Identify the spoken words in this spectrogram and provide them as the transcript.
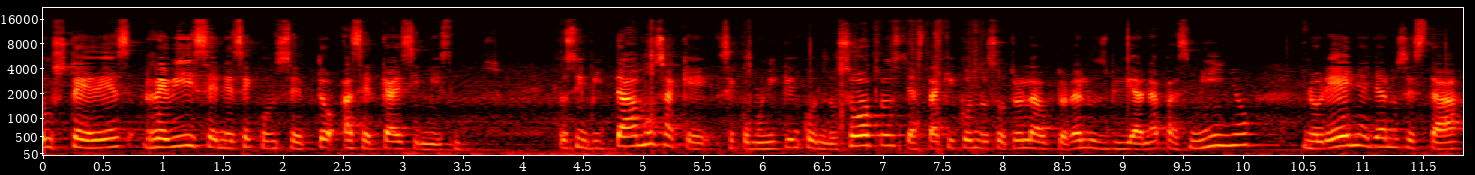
ustedes revisen ese concepto acerca de sí mismos. Los invitamos a que se comuniquen con nosotros. Ya está aquí con nosotros la doctora Luz Viviana Pazmiño, Noreña, ya nos está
